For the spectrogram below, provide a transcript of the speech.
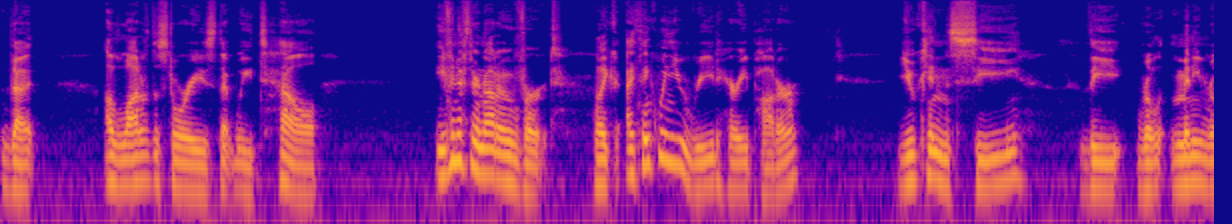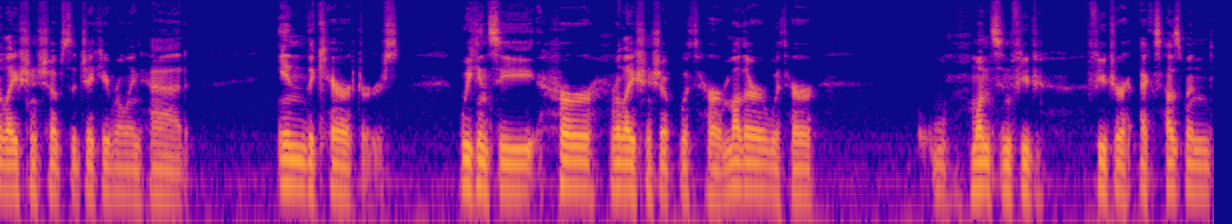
That a lot of the stories that we tell, even if they're not overt, like I think when you read Harry Potter, you can see the re- many relationships that J.K. Rowling had in the characters. We can see her relationship with her mother, with her once and future future ex husband.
